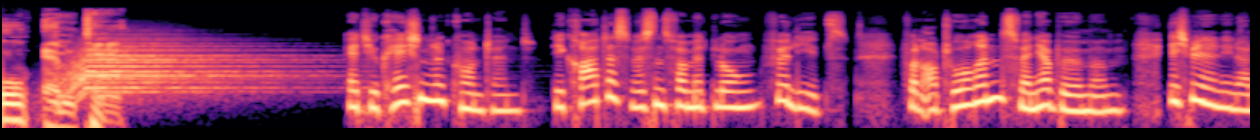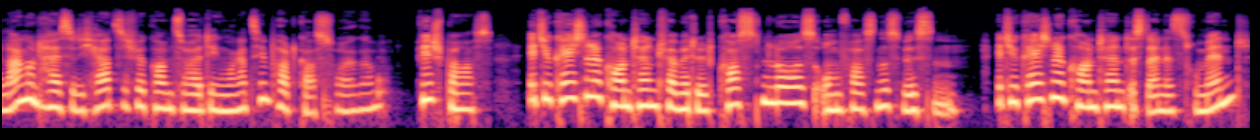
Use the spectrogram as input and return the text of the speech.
OMT. Educational Content. Die gratis Wissensvermittlung für Leads. Von Autorin Svenja Böhme. Ich bin Janina Lang und heiße dich herzlich willkommen zur heutigen Magazin-Podcast-Folge. Viel Spaß! Educational Content vermittelt kostenlos umfassendes Wissen. Educational Content ist ein Instrument,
